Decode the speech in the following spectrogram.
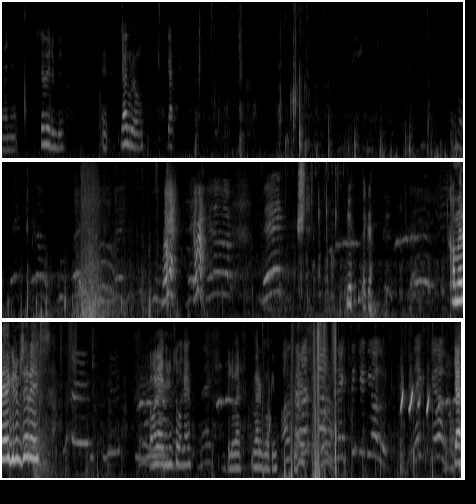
Yani sevelim bir. Evet gel buraya oğlum. Gel. Buraya gel. Gel buraya. Şşt. Dur bekle. Kameraya gülümse Rex. Kameraya gülümse bakayım. Şöyle ver, ver bir bakayım. Arkadaşlar Rex'i çekiyoruz. Rex gel oğlum. Gel,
